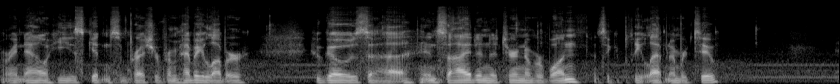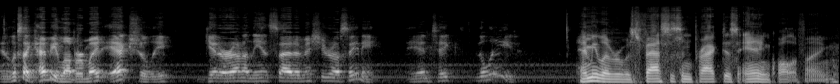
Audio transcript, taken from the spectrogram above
Right now, he's getting some pressure from Hemi Lover, who goes uh, inside into turn number one. It's a complete lap number two. And it looks like Hemi Lover might actually get around on the inside of Mishi Rossini and take the lead. Hemi Lover was fastest in practice and in qualifying.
